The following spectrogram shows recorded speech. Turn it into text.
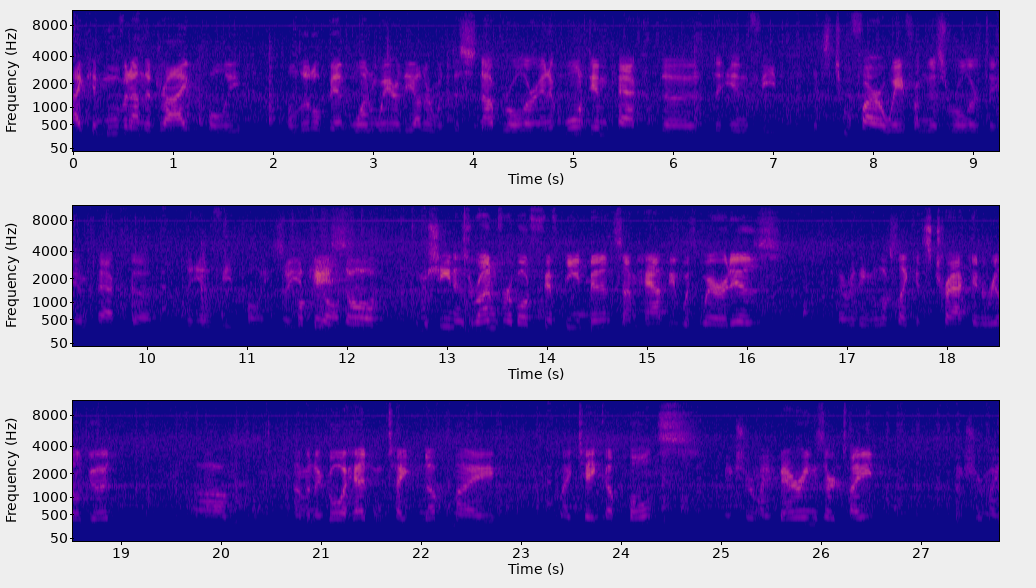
I can move it on the drive pulley a little bit one way or the other with the snub roller, and it won't impact the, the in-feed. It's too far away from this roller to impact the, the in-feed pulley, so you'd Okay, so The machine has run for about fifteen minutes. I'm happy with where it is. Everything looks like it's tracking real good. Um, I'm gonna go ahead and tighten up my, my take-up bolts, make sure my bearings are tight, make sure my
